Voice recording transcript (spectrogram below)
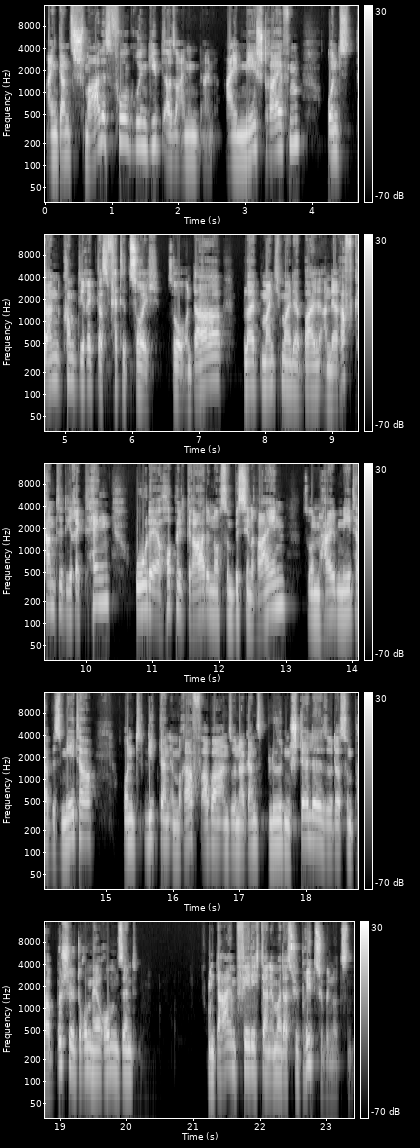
ein ganz schmales Vorgrün gibt, also einen, ein, ein Mähstreifen und dann kommt direkt das fette Zeug. So, und da bleibt manchmal der Ball an der Raffkante direkt hängen oder er hoppelt gerade noch so ein bisschen rein, so einen halben Meter bis Meter und liegt dann im Raff, aber an so einer ganz blöden Stelle, so dass so ein paar Büschel drumherum sind. Und da empfehle ich dann immer, das Hybrid zu benutzen.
